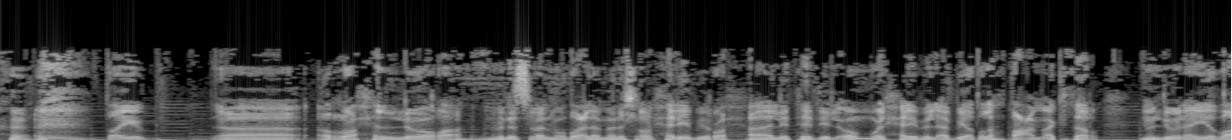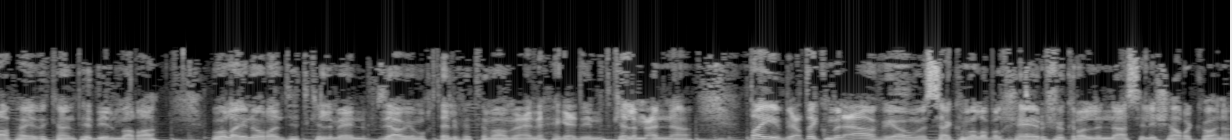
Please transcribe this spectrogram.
طيب. آه نروح لنورة بالنسبة للموضوع لما نشرب الحليب يروح آه لثدي الأم والحليب الأبيض له طعم أكثر من دون أي إضافة إذا كان ثدي المرأة. والله يا نورة أنت تتكلمين في زاوية مختلفة تماما يعني إحنا قاعدين نتكلم عنها. طيب يعطيكم العافية ومساكم الله بالخير وشكرا للناس اللي شاركونا.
